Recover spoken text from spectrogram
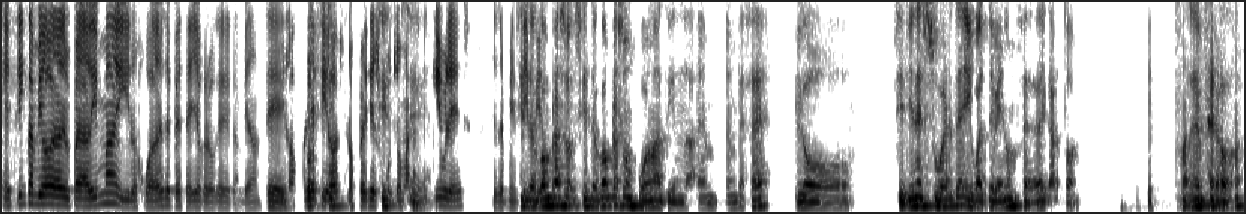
Steam cambió el paradigma y los jugadores de PC yo creo que cambiaron. Sí, Y los precios, sí, los precios sí, mucho más sí. asequibles desde el si principio. te compras, si te compras un juego en una tienda en, en PC, lo, si tienes suerte, igual te viene un CD de cartón. ¿Vale? Pero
